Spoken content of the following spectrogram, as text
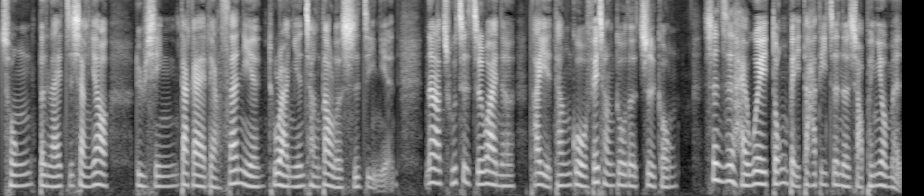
从本来只想要旅行大概两三年，突然延长到了十几年。那除此之外呢，他也当过非常多的志工，甚至还为东北大地震的小朋友们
